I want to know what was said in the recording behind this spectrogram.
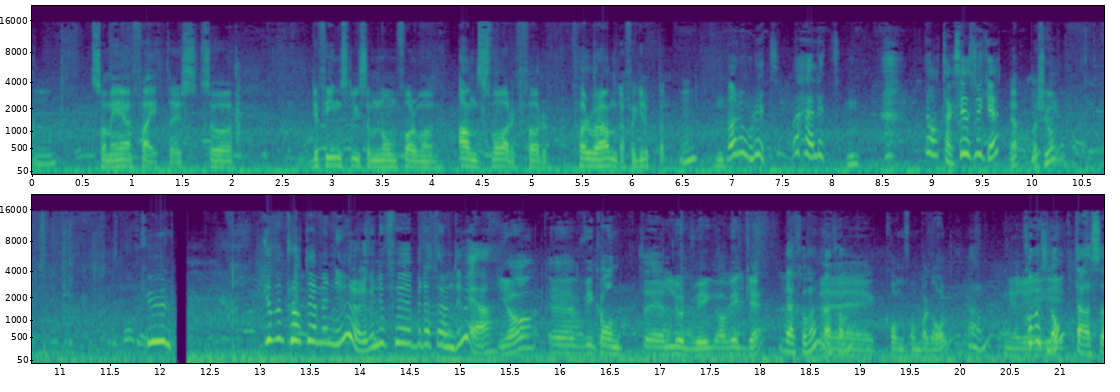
Mm. Som är fighters. Så det finns liksom någon form av ansvar för, för varandra, för gruppen. Mm. Vad roligt, vad härligt. Ja, tack så hemskt mycket. Ja, varsågod. Kul. Ja, vem pratar jag med nu då? Vill du berätta vem du är? Ja, eh, vikont eh, Ludvig av Eke. Välkommen, välkommen. Eh, kom från Bagol. Ja. Kommit i- långt alltså.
